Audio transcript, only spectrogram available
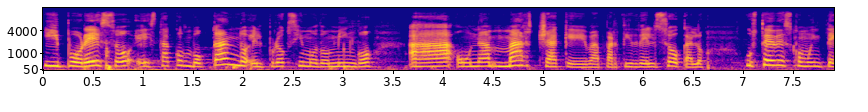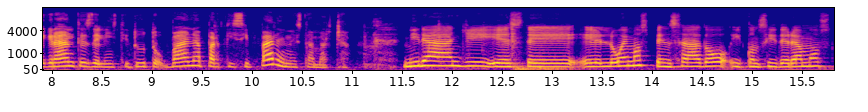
y por eso está convocando el próximo domingo a una marcha que va a partir del Zócalo. Ustedes como integrantes del instituto van a participar en esta marcha. Mira, Angie, este, eh, lo hemos pensado y consideramos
